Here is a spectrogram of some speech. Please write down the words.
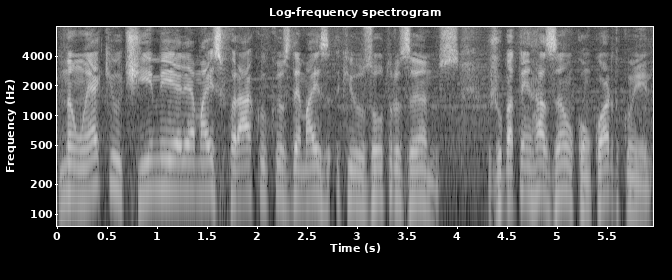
não é que o time ele é mais fraco que os demais, que os outros anos. O Juba tem razão, concordo com ele.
